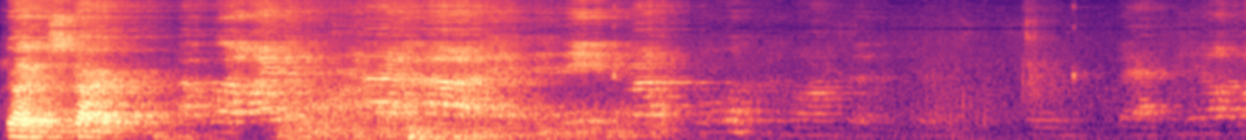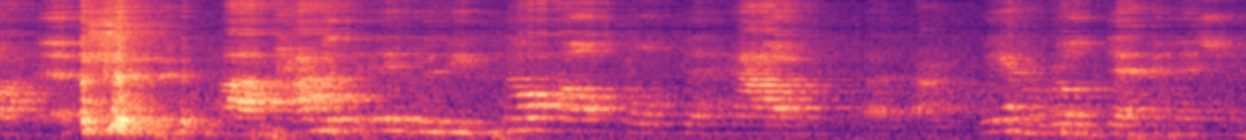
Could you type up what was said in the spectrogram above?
Go ahead, start. Well, I don't, uh, uh, and Nathan Russ Fulton wants to, to back me up on this. Um, I was, it would be so helpful to have, uh, uh, we have a real definition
